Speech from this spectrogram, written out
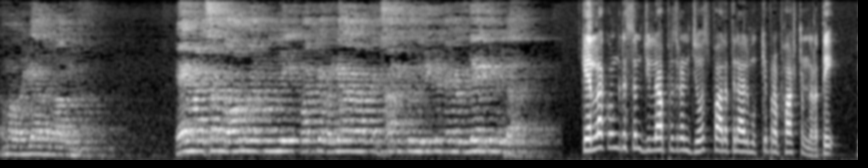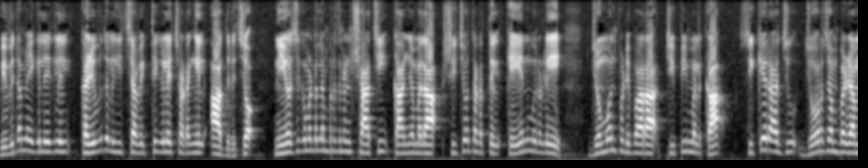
നമ്മൾ വഴിയാതാവില്ല കെ മനസ്സാന്റെ ഓർമ്മകൾക്ക് മുന്നിൽ പാർട്ടിയെ വയ്യാതാക്കാൻ സാധിക്കുമെന്ന് ഒരിക്കലും ഞങ്ങൾ വിചാരിക്കുന്നില്ല. കേരള കോൺഗ്രസും ജില്ലാ പ്രസിഡന്റ് ജോസ് പാലത്തിനാൽ മുഖ്യപ്രഭാഷണം നടത്തി. വിവിധ മേഖലകളിൽ കഴിവ് തെളിയിച്ച വ്യക്തികളെ ചടങ്ങിൽ ആദരിച്ചു. നിയോജകമണ്ഡലം പ്രസിഡന്റ് Shaji Kanjamala Shijo Thadathil K N Murali Jomon Padipara T P Malka C K Raju George Ambazham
